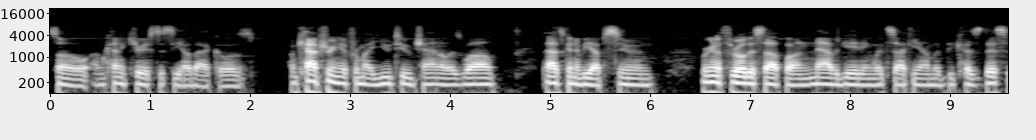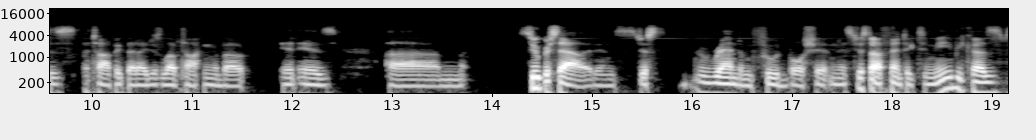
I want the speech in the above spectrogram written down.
So I'm kind of curious to see how that goes. I'm capturing it for my YouTube channel as well. That's going to be up soon. We're going to throw this up on Navigating with Zaki Ahmed because this is a topic that I just love talking about. It is um, super salad, and it's just random food bullshit, and it's just authentic to me because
